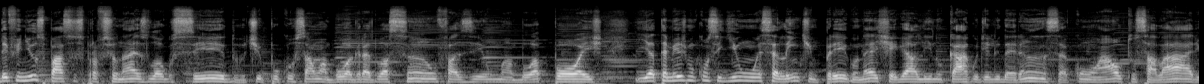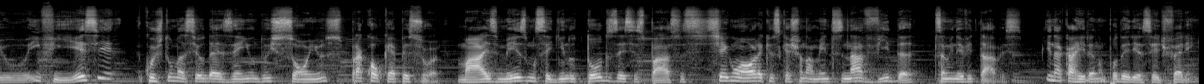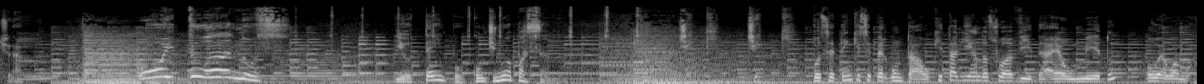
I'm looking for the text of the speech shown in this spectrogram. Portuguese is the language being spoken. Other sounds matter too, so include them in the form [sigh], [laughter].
Definir os passos profissionais logo cedo, tipo cursar uma boa graduação, fazer uma boa pós e até mesmo conseguir um excelente emprego, né? Chegar ali no cargo de liderança com alto salário, enfim, esse costuma ser o desenho dos sonhos para qualquer pessoa. Mas mesmo seguindo todos esses passos, chega uma hora que os questionamentos na vida são inevitáveis. E na carreira não poderia ser diferente, né? Oito anos! E o tempo continua passando. Você tem que se perguntar: o que tá guiando a sua vida? É o medo ou é o amor?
